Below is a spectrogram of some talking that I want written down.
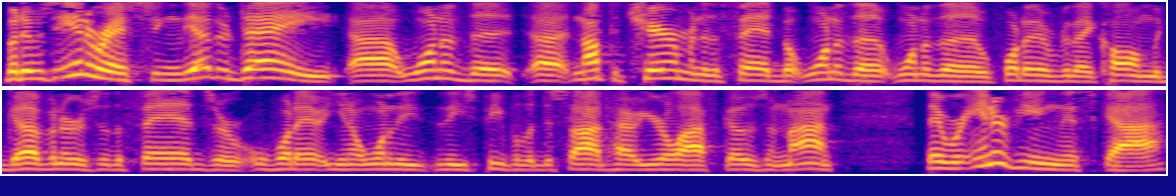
But it was interesting. The other day, uh, one of the uh, not the chairman of the Fed, but one of the one of the whatever they call them, the governors of the Feds or whatever, you know, one of these, these people that decide how your life goes and mine. They were interviewing this guy,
